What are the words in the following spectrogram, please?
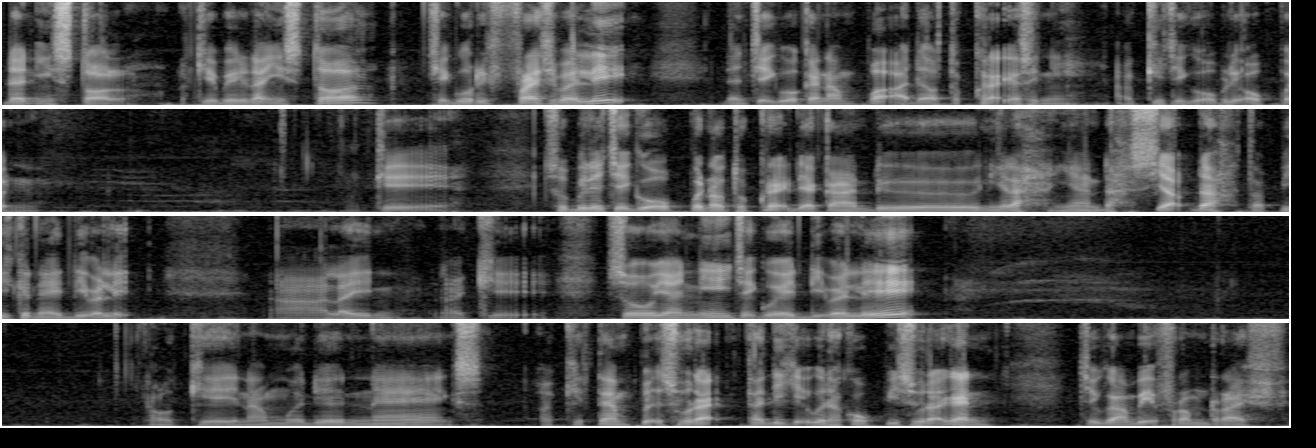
dan install. Okey, bila dah install, cikgu refresh balik dan cikgu akan nampak ada autocrat kat sini. Okey, cikgu boleh open. Okey. So bila cikgu open autocrat dia akan ada ni lah yang dah siap dah tapi kena edit balik. Ha, lain. Okey. So yang ni cikgu edit balik. Okey, nama dia next. Okey, template surat. Tadi cikgu dah copy surat kan? Cikgu ambil from drive.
